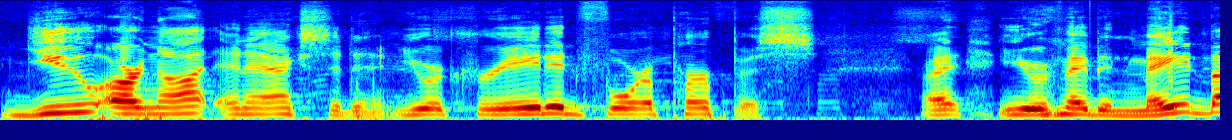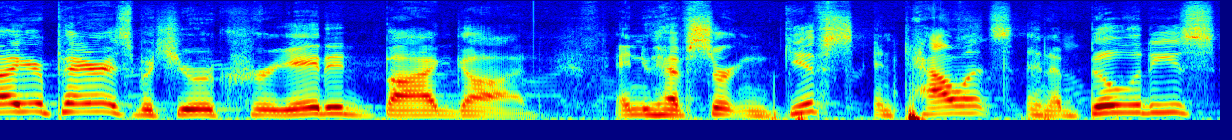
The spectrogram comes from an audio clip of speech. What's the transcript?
You are not an accident. You are created for a purpose. Right? You may have been made by your parents, but you were created by God. And you have certain gifts and talents and abilities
